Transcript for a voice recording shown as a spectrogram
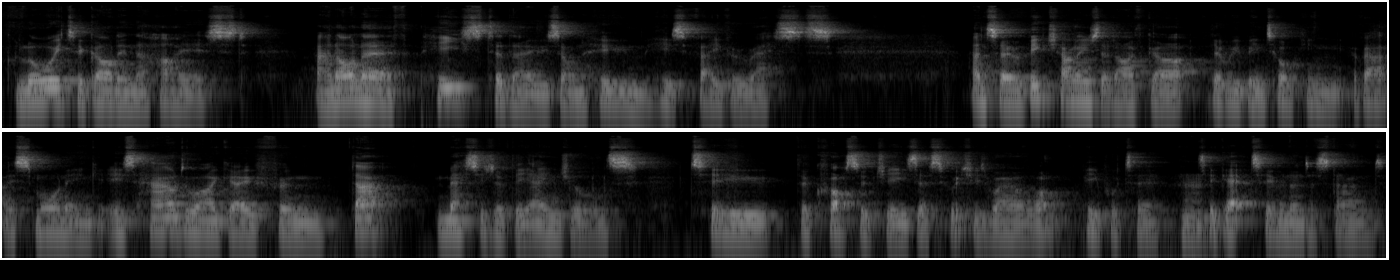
Glory to God in the highest, and on earth peace to those on whom his favour rests. And so, a big challenge that I've got that we've been talking about this morning is how do I go from that message of the angels to the cross of Jesus, which is where I want people to, mm. to get to and understand.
